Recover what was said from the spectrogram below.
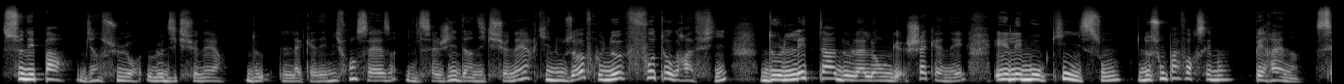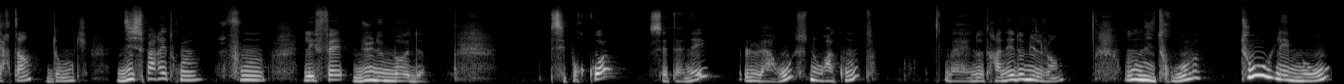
ce n'est pas, bien sûr, le dictionnaire de l'Académie française. Il s'agit d'un dictionnaire qui nous offre une photographie de l'état de la langue chaque année et les mots qui y sont ne sont pas forcément pérennes. Certains, donc, disparaîtront, font l'effet d'une mode. C'est pourquoi, cette année, le Larousse nous raconte ben, notre année 2020. On y trouve tous les mots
